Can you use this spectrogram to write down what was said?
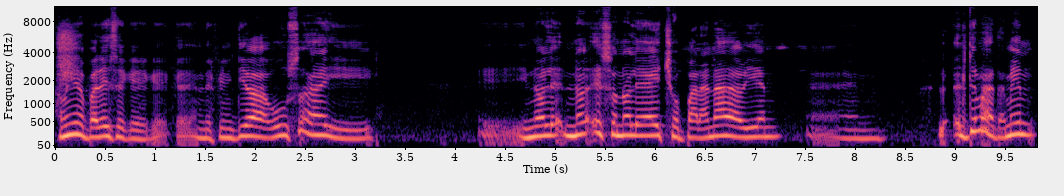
A mí me parece que, que- que en definitiva abusa y. Y no le, no- eso no le ha hecho para nada bien. en- el tema también.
